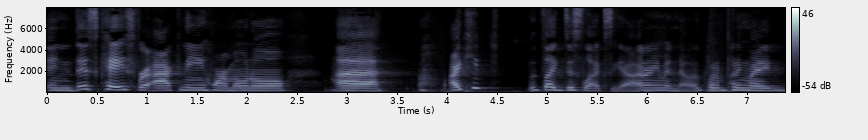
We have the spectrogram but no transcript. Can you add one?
in this case for acne, hormonal. Uh, I keep it's like dyslexia. I don't even know, but I'm putting my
